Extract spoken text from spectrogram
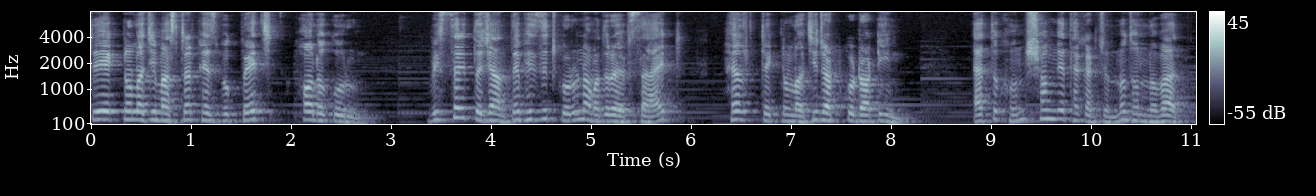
Technology master facebook page follow করুন। বিস্তারিত জানতে ভিজিট করুন আমাদের website health technology dot co dot in এতক্ষণ সঙ্গে থাকার জন্য ধন্যবাদ।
